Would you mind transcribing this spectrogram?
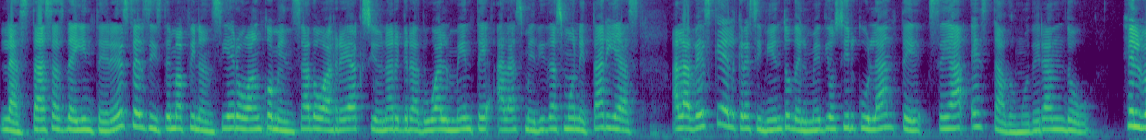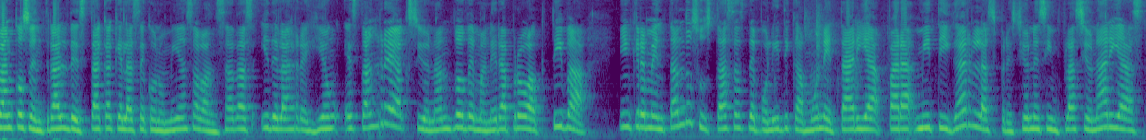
Las tasas de interés del sistema financiero han comenzado a reaccionar gradualmente a las medidas monetarias, a la vez que el crecimiento del medio circulante se ha estado moderando. El Banco Central destaca que las economías avanzadas y de la región están reaccionando de manera proactiva, incrementando sus tasas de política monetaria para mitigar las presiones inflacionarias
